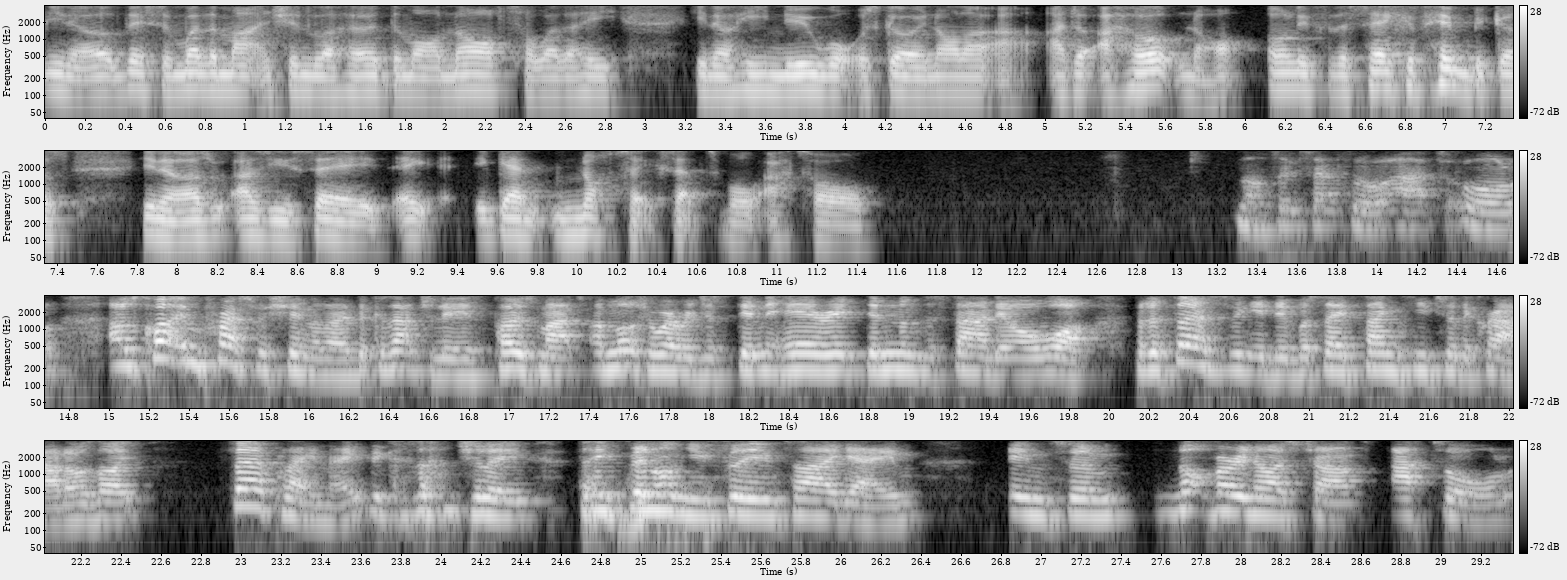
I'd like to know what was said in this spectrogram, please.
you know this and whether Martin Schindler heard them or not, or whether he, you know, he knew what was going on. I, I, I hope not, only for the sake of him, because you know, as as you say, it, again, not acceptable at all. Not acceptable at all. I was quite impressed with Schindler though, because actually his post match, I'm not sure whether he just didn't hear it, didn't understand it, or what. But the first thing he did was say thank you to the crowd. I was like, fair play, mate, because actually they've been on you for the entire game in some not very nice chants at all,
